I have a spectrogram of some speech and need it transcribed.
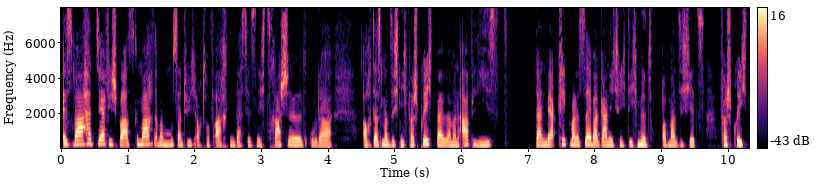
es war, hat sehr viel Spaß gemacht, aber man muss natürlich auch darauf achten, dass jetzt nichts raschelt oder auch, dass man sich nicht verspricht, weil wenn man abliest, dann merkt, kriegt man das selber gar nicht richtig mit, ob man sich jetzt verspricht.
